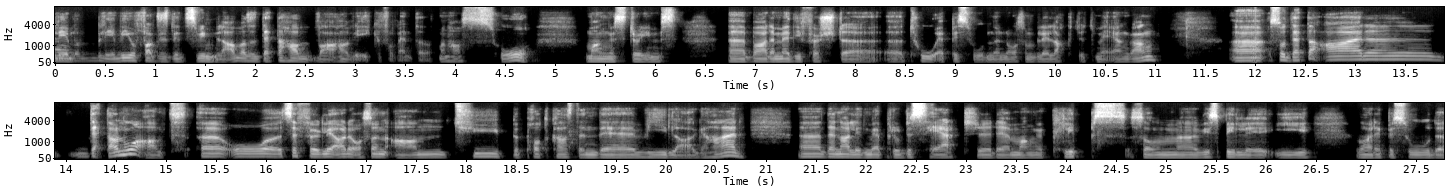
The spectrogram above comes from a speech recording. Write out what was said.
ble, ble, vi jo faktisk litt svimle av. Altså, dette har, hva har vi ikke forventet, at man har så mange streams. Uh, bare med de første uh, to episodene nå som ble lagt ut med en gang. Uh, så dette er, dette er noe annet. og selvfølgelig er det også en annen type podkast enn det vi lager her. den er litt mer produsert, det er mange klips som vi spiller i hver episode.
